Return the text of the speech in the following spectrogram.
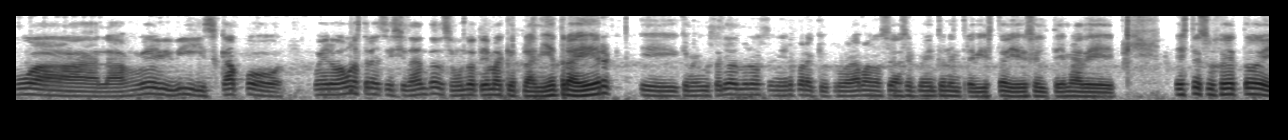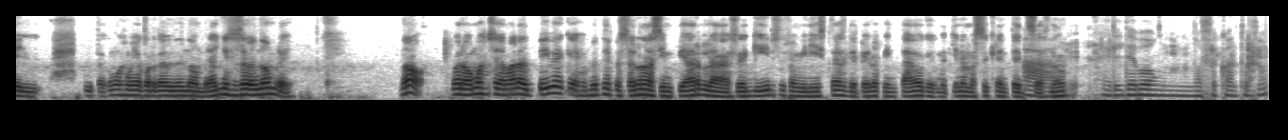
¡Fua! La baby, escapo. Bueno, vamos transicionando al segundo tema que planeé traer, eh, que me gustaría al menos tener para que el programa no sea simplemente una entrevista, y es el tema de este sujeto, el... ah, Puta, ¿cómo se me voy a acordar del nombre? ¿Alguien se sabe el nombre? No. Bueno, vamos a llamar al pibe que de repente empezaron a simpiar las gears feministas de pelo pintado que cometían una masacre en Texas, Ah, ¿no? El Devon, no sé cuántos, ¿no?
